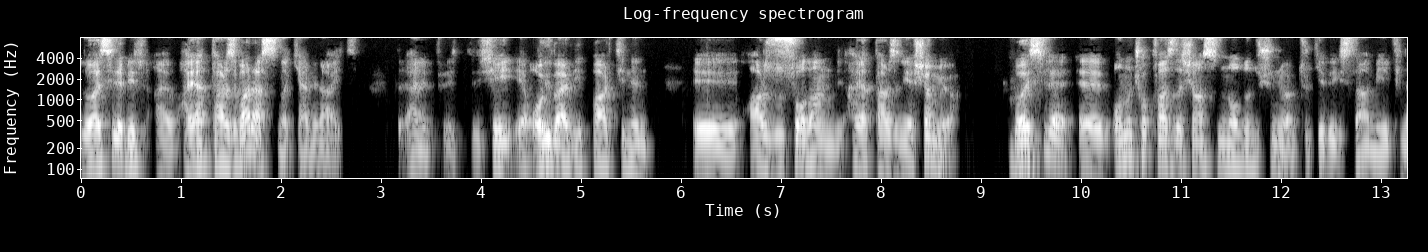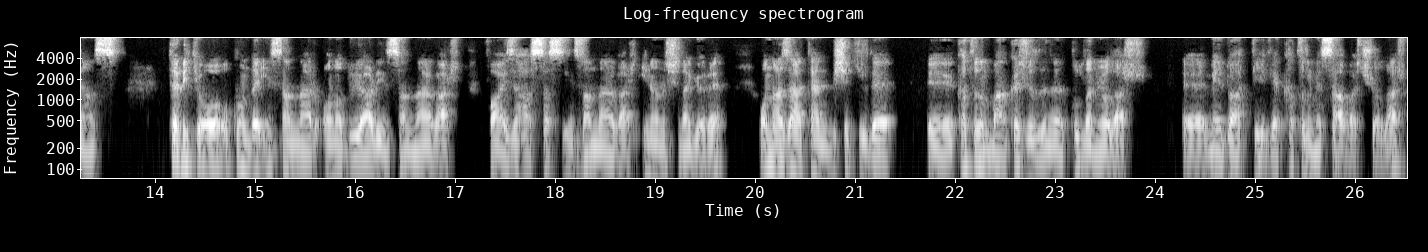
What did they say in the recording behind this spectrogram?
Dolayısıyla bir e, hayat tarzı var aslında kendine ait. Yani e, şey e, oy verdiği partinin e, arzusu olan hayat tarzını yaşamıyor. Dolayısıyla e, onun çok fazla şansının olduğunu düşünmüyorum Türkiye'de İslami finans. Tabii ki o, o konuda insanlar, ona duyarlı insanlar var, faizi hassas insanlar var inanışına göre. Onlar zaten bir şekilde e, katılım bankacılığını kullanıyorlar. E, mevduat değil de katılım hesabı açıyorlar.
